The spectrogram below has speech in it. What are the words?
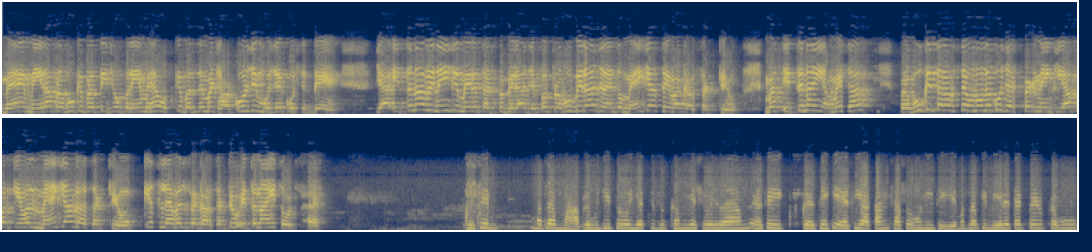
मैं मेरा प्रभु के प्रति जो प्रेम है उसके बदले में ठाकुर जी मुझे कुछ दें। या इतना भी नहीं कि मेरे तट पे विराजे, पर प्रभु विराज रहे तो मैं क्या सेवा कर सकती हूँ? बस इतना ही, हमेशा प्रभु की तरफ़ से उन्होंने कुछ एक्सपेक्ट नहीं किया, पर केवल मैं क्या कर सकती हूँ? किस लेवल पे कर सकती हूँ? इतना ही सोचा है। जैसे मतलब महाप्रभु जी तो यथ दुखम यशोदाम ऐसे कहते हैं कि ऐसी आकांक्षा तो होनी चाहिए। मतलब कि मेरे तट पे प्रभु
